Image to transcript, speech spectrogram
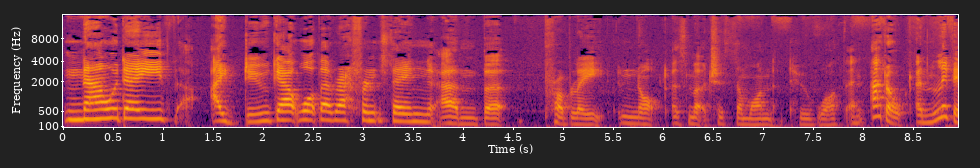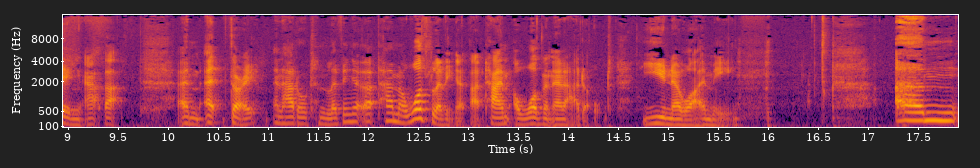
nowadays I do get what they're referencing um but probably not as much as someone who was an adult and living at that um at, sorry an adult and living at that time? I was living at that time. I wasn't an adult. You know what i mean. Um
